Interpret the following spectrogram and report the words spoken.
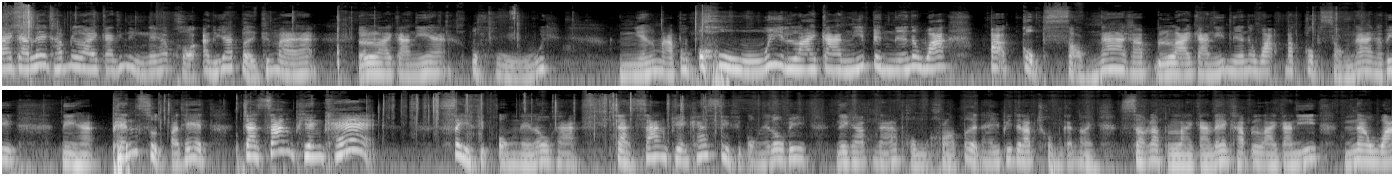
รายการแรกครับรายการที่หนึ่งนะครับ ขออนุญาตเปิดขึ้นมาฮะรายการนี้ฮะโอ้โหเนี้ยมาปุ๊บโอ้โหรายการนี้เป็นเนื้อนวะประกบสองหน้าครับ รายการนี้เนื้อนวะประกบสองหน้าครับพี่นี่ฮะเพ้นสุดประเทศจะสร้างเพียงแค่ 40 องค์ในโลกฮะจัดสร้างเพียงแค่ 40 องค์ในโลกพี่นะครับนะผมขอเปิดให้พี่ได้รับชมกันหน่อยสำหรับรายการแรกครับ รายการนี้นวะ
